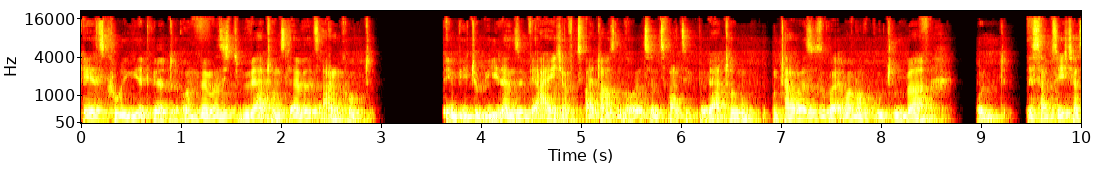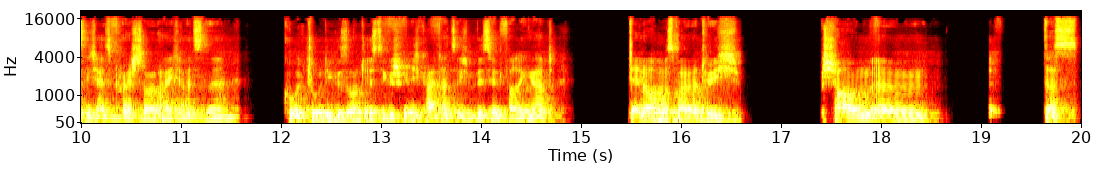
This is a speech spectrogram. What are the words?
der jetzt korrigiert wird. Und wenn man sich die Bewertungslevels anguckt, im B2B, dann sind wir eigentlich auf 2019, 20 Bewertungen und teilweise sogar immer noch gut drüber. Und deshalb sehe ich das nicht als Crash, sondern eigentlich als eine Korrektur, die gesund ist. Die Geschwindigkeit hat sich ein bisschen verringert. Dennoch muss man natürlich schauen, ähm, dass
